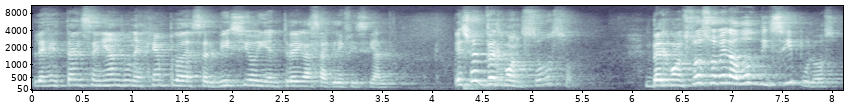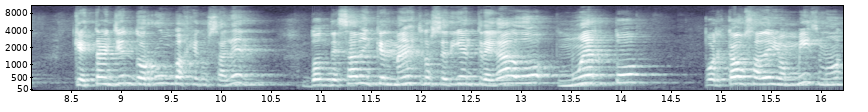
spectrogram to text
les está enseñando un ejemplo de servicio y entrega sacrificial. Eso es vergonzoso. Vergonzoso ver a dos discípulos que están yendo rumbo a Jerusalén, donde saben que el maestro sería entregado, muerto por causa de ellos mismos,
